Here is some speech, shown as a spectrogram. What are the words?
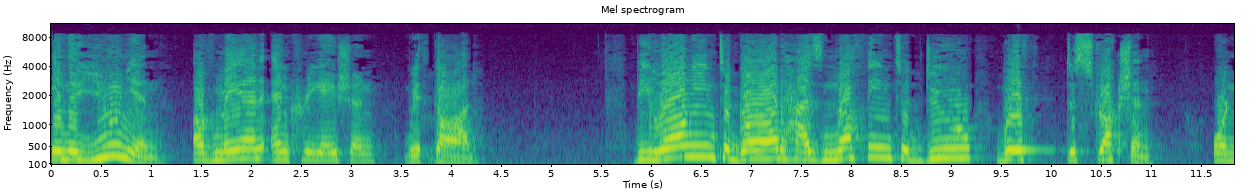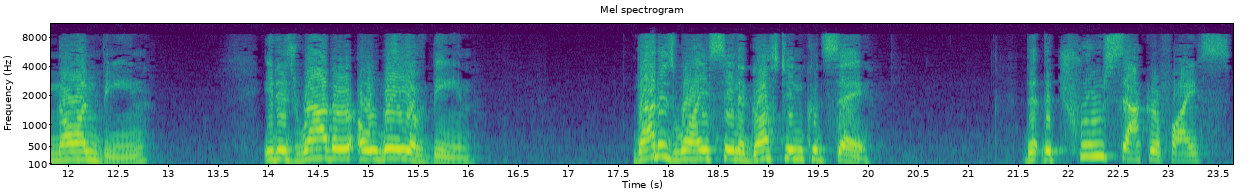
in the union of man and creation with God. Belonging to God has nothing to do with destruction or non-being. It is rather a way of being. That is why St. Augustine could say that the true sacrifice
